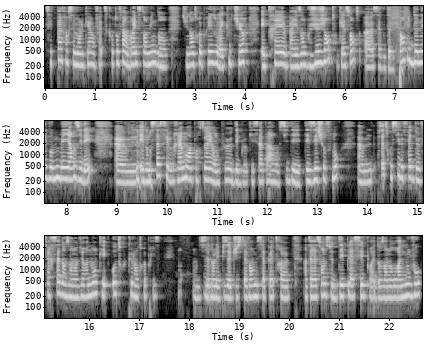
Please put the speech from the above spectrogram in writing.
C'est pas forcément le cas en fait. Quand on fait un brainstorming dans une entreprise où la culture est très, par exemple, jugeante ou cassante, euh, ça vous donne pas envie de donner vos meilleures idées. Euh, et donc ça, c'est vraiment important et on peut débloquer ça par aussi des, échauffements. Euh, peut-être aussi le fait de faire ça dans un environnement qui est autre que l'entreprise on disait mm. dans l'épisode juste avant, mais ça peut être euh, intéressant de se déplacer pour être dans un endroit nouveau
